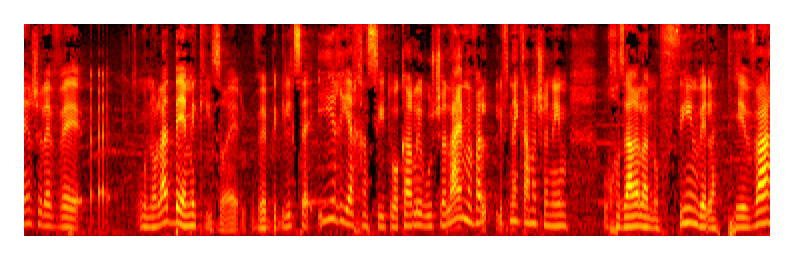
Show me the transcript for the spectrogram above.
מאיר שלו הוא נולד בעמק יזרעאל, ובגיל צעיר יחסית הוא עקר לירושלים, אבל לפני כמה שנים הוא חזר אל הנופים ואל הטבע,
